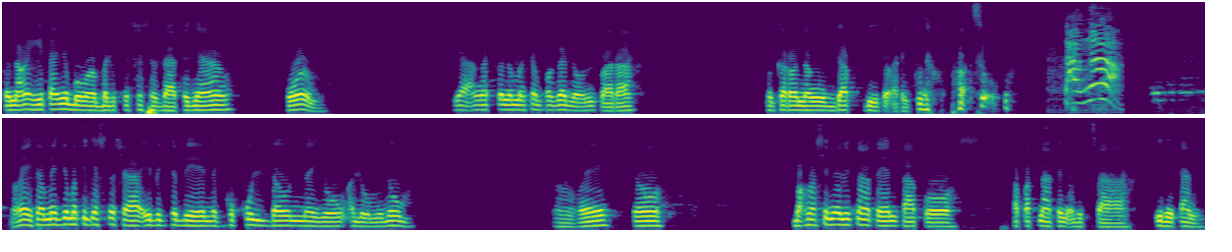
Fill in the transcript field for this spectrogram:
So nakikita nyo, bumabalik na siya sa dati niyang form. Iaangat ko naman siyang pag ganun para magkaroon ng gap dito. Aray ko napasok. Tanga! Okay, so medyo matigas na siya. Ibig sabihin, nagko-cool down na yung aluminum. Okay, so baklasin ulit natin tapos tapat natin ulit sa initan.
